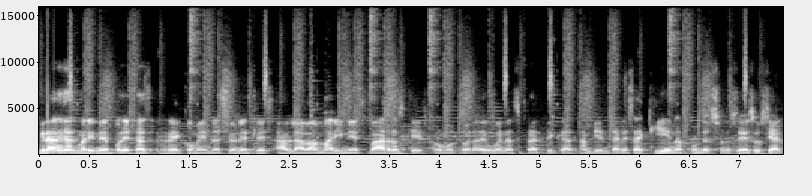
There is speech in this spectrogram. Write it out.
Gracias Marinés por esas recomendaciones. Les hablaba Marinés Barros, que es promotora de buenas prácticas ambientales aquí en la Fundación Sede Social.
